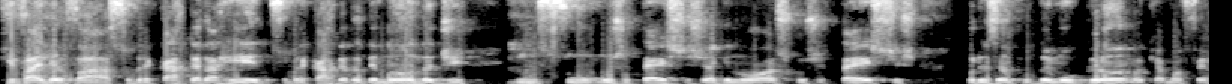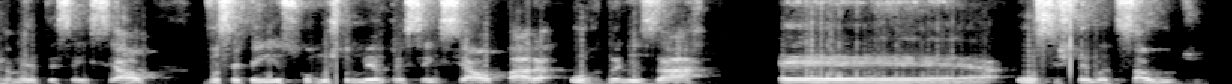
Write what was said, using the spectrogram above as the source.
que vai levar a sobrecarga da rede, sobrecarga da demanda de insumos, de testes diagnósticos, de testes, por exemplo, do hemograma, que é uma ferramenta essencial, você tem isso como instrumento essencial para organizar é, o sistema de saúde.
